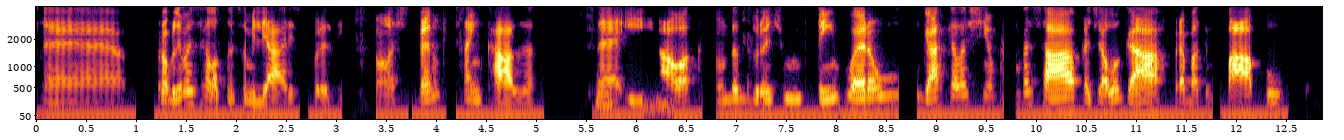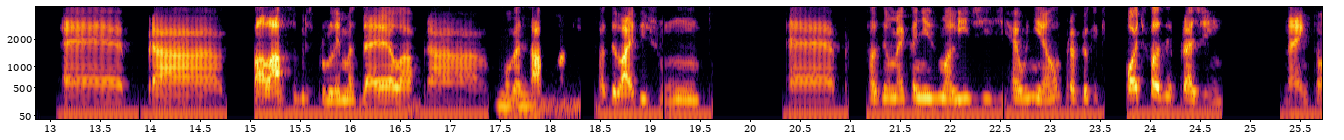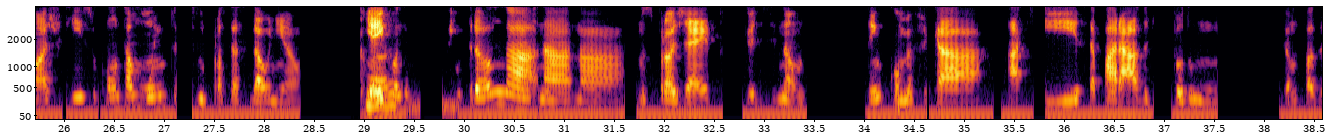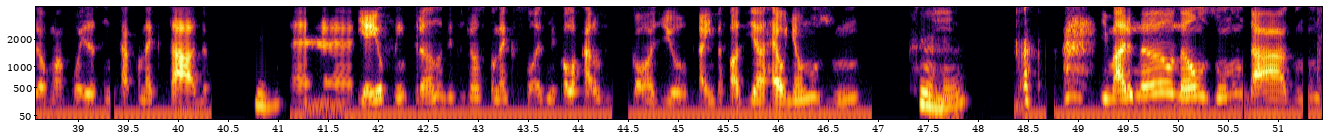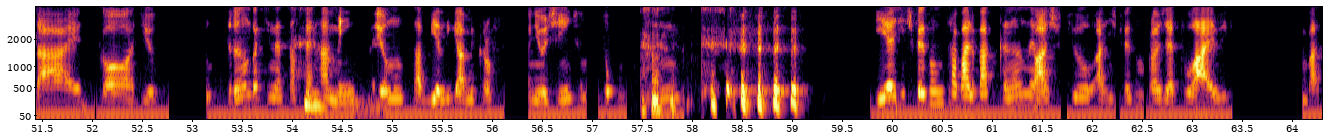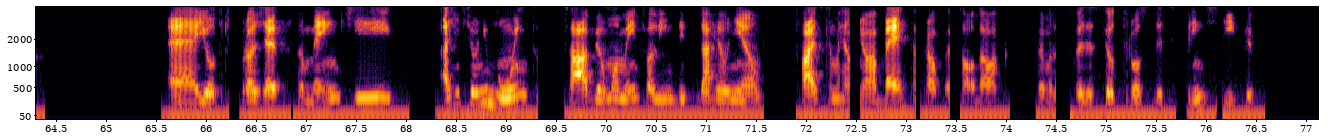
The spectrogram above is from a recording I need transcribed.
é, problemas de relações familiares, por exemplo. Então, elas tiveram que estar em casa. Né? E a Wakanda, durante muito tempo, era o lugar que elas tinham para conversar, para dialogar, para bater um papo, é, para falar sobre os problemas dela, para uhum. conversar com fazer live junto, é, fazer um mecanismo ali de, de reunião para ver o que, que pode fazer para a gente. Né? Então acho que isso conta muito no processo da união. Claro. E aí quando entrando na, na, na, nos projetos, eu disse não, tem como eu ficar aqui separado de todo mundo, tentando fazer alguma coisa sem estar conectado. Uhum. É, e aí eu fui entrando dentro de umas conexões, me colocaram no Discord, e eu ainda fazia reunião no Zoom. Uhum. E, Mário, não, não, Zoom não dá, Zoom não dá, é Discord. Eu entrando aqui nessa ferramenta, eu não sabia ligar o microfone. Eu, gente, eu não tô conseguindo. e a gente fez um trabalho bacana, eu acho que a gente fez um projeto live bastante, é, e outros projetos também que a gente se une muito, sabe? É um momento ali da reunião que faz que é uma reunião aberta para o pessoal da Wakanda. Foi uma das coisas que eu trouxe desse princípio,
